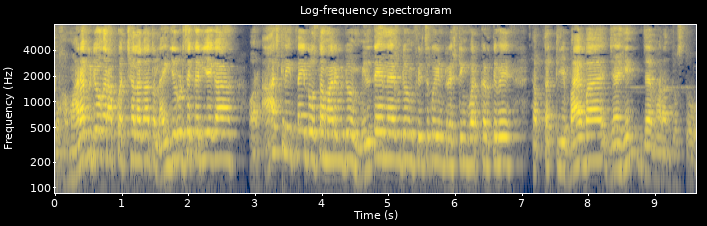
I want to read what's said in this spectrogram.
तो हमारा वीडियो अगर आपको अच्छा लगा तो लाइक ज़रूर से करिएगा। और आज के लिए इतना ही दोस्तों, हमारे वीडियो में मिलते हैं नए वीडियो में फिर से कोई इंटरेस्टिंग वर्क करते हुए। तब तक के लिए बाय बाय जय हिंद, जय भारत दोस्तों।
